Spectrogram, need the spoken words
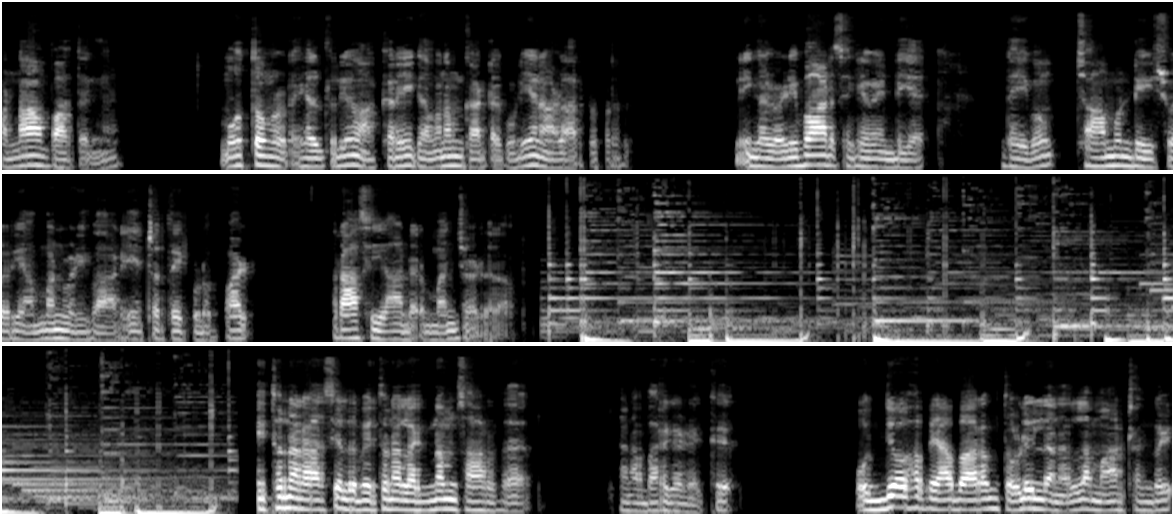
பண்ணாம பார்த்துங்க. மூத்தவங்களோட ஹெல்த்லயும் அக்கறை கவனம் காட்டக்கூடிய நாளா இருக்கப்படுது. நீங்கள் வழிபாடு செய்ய வேண்டிய தெய்வம் சாமுண்டீஸ்வரி அம்மன் வழிபாடு ஏற்றத்தை கொடுப்பாள். ராசியாளர் மஞ்சள் மிதுன ராசி அல்லது மிதுன லக்னம் சார்ந்த நபர்களுக்கு உத்தியோக வியாபாரம் தொழிலில் நல்ல மாற்றங்கள்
